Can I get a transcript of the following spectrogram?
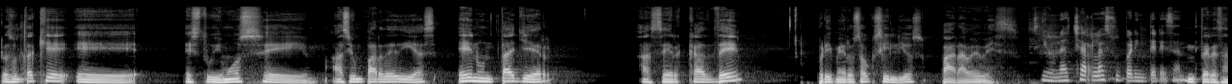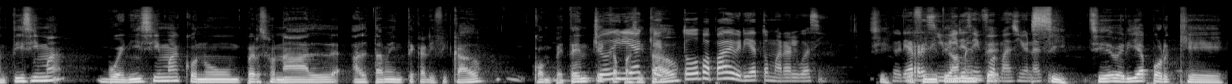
resulta que eh, estuvimos eh, hace un par de días en un taller acerca de primeros auxilios para bebés. Sí, una charla súper interesante. Interesantísima, buenísima, con un personal altamente calificado, competente, Yo diría capacitado. que todo papá debería tomar algo así. Sí, Debería recibir esa información así. Sí, sí debería porque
